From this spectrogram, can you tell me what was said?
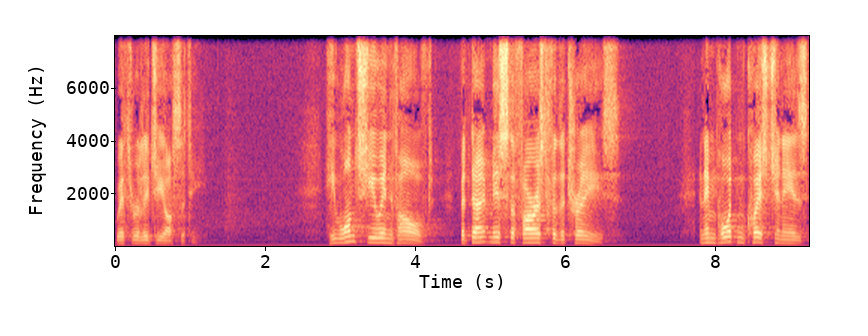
with religiosity? He wants you involved, but don't miss the forest for the trees. An important question is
